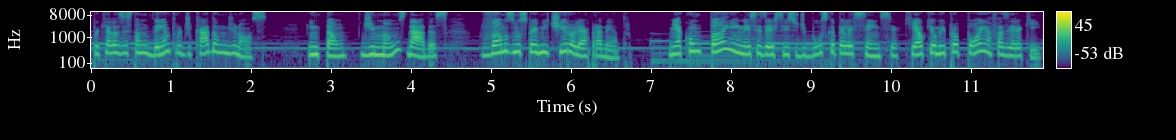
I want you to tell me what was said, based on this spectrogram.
porque elas estão dentro de cada um de nós. Então, de mãos dadas, vamos nos permitir olhar para dentro. Me acompanhem nesse exercício de busca pela essência, que é o que eu me proponho a fazer aqui.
